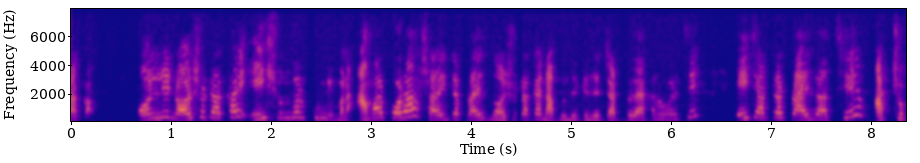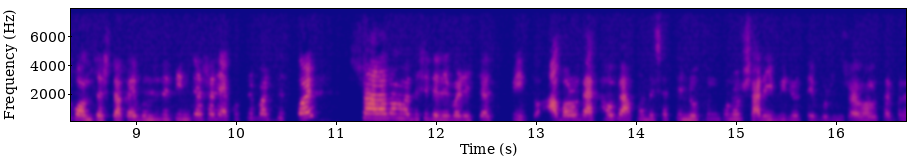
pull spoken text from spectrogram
টাকা। অনলি নয়শো টাকায় এই সুন্দর কুমি মানে আমার পরা শাড়িটা প্রাইস নয়শো টাকায় না, আপনাদেরকে যে চারটা দেখানো হয়েছে, এই চারটার প্রাইস আছে আটশো পঞ্চাশ টাকা এবং যদি তিনটা শাড়ি একত্রে পারচেস করেন, সারা বাংলাদেশে ডেলিভারি চার্জ ফ্রি তো আবারও দেখা হবে আপনাদের সাথে নতুন কোনো শাড়ি ভিডিওতে পর্যন্ত সবাই ভালো থাকবেন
